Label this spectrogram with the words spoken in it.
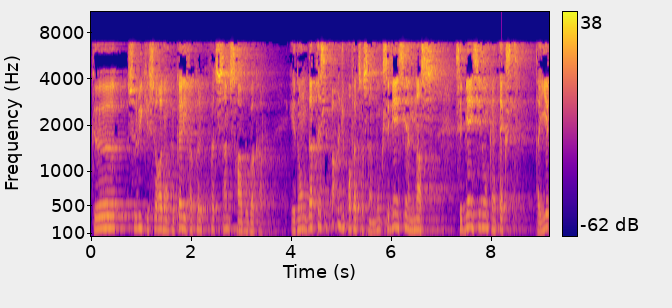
que celui qui sera donc le calife après le prophète sallam sera Abu Bakr. Et donc d'après cette parole du prophète sallam, donc c'est bien ici un nas, c'est bien ici donc un texte. Taïb,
